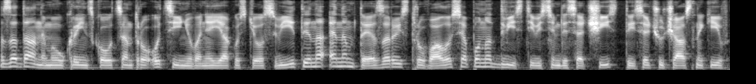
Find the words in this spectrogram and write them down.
За даними Українського центру оцінювання якості освіти, на НМТ зареєструвалося понад 286 тисяч учасників.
